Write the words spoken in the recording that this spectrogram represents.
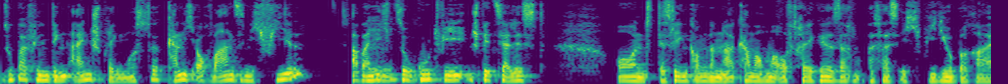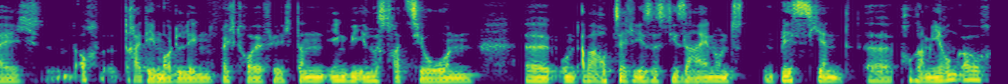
super vielen Dingen einspringen musste, kann ich auch wahnsinnig viel, aber mhm. nicht so gut wie ein Spezialist. Und deswegen kommen dann kamen auch mal Aufträge, Sachen, was weiß ich, Videobereich, auch 3D-Modeling recht häufig, dann irgendwie Illustration äh, und aber hauptsächlich ist es Design und ein bisschen äh, Programmierung auch.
